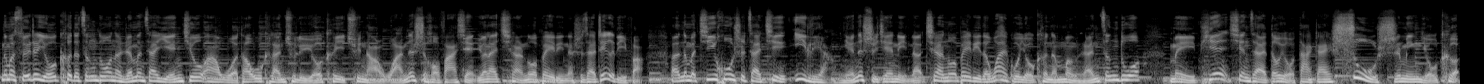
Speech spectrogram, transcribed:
那么随着游客的增多呢，人们在研究啊，我到乌克兰去旅游可以去哪儿玩的时候，发现原来切尔诺贝利呢是在这个地方啊。那么几乎是在近一两年的时间里呢，切尔诺贝利的外国游客呢猛然增多，每天现在都有大概数十名游客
